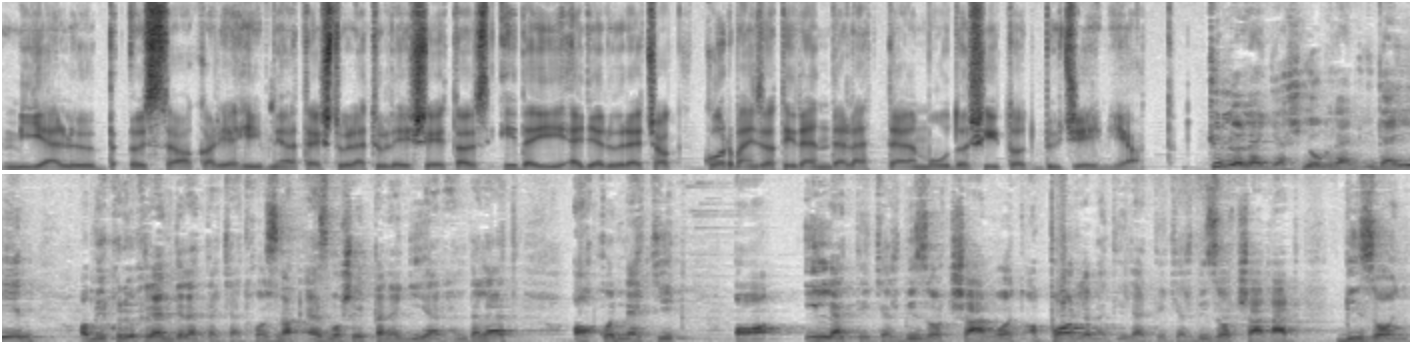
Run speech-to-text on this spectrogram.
mielőbb össze akarja hívni a testületülését az idei egyelőre csak kormányzati rendelettel módosított büdzsé miatt. Különleges jogrend idején, amikor ők rendeleteket hoznak, ez most éppen egy ilyen rendelet, akkor nekik a illetékes bizottságot, a parlament illetékes bizottságát bizony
